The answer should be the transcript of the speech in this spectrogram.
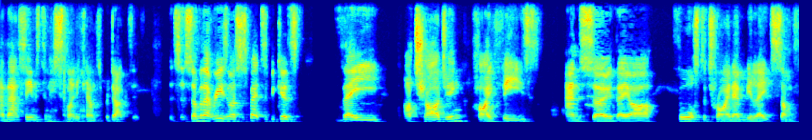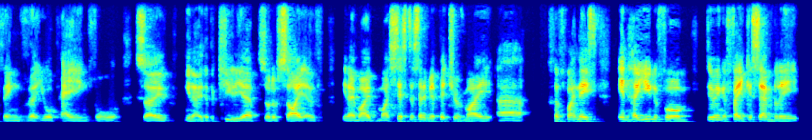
and that seems to me slightly counterproductive. So some of that reason I suspect is because they are charging high fees, and so they are forced to try and emulate something that you're paying for. So you know the peculiar sort of sight of you know my my sister sending me a picture of my uh, of my niece in her uniform doing a fake assembly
